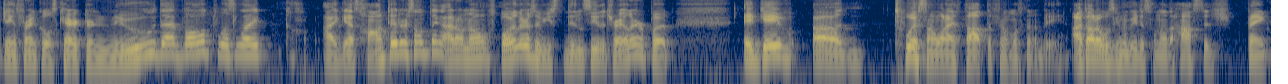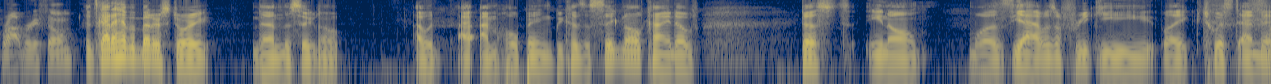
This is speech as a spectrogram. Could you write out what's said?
James Franco's character knew that vault was like, I guess haunted or something. I don't know. Spoilers if you didn't see the trailer, but it gave a twist on what I thought the film was going to be. I thought it was going to be just another hostage bank robbery film. it's got to have a better story than the signal. I would. I, I'm hoping because the signal kind of just you know was yeah it was a freaky like twist ending.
